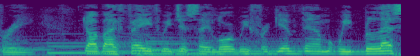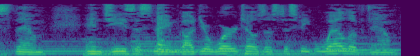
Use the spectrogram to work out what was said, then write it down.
free. God, by faith, we just say, Lord, we forgive them. We bless them in Jesus' name. God, your word tells us to speak well of them.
